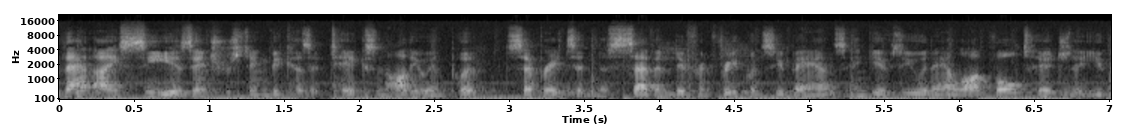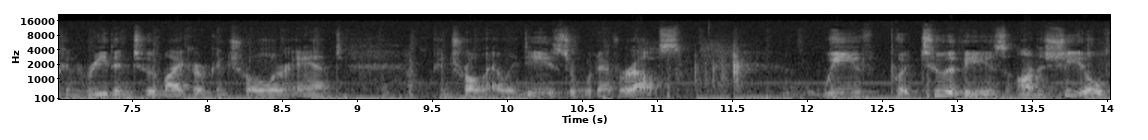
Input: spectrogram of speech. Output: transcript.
That IC is interesting because it takes an audio input, separates it into seven different frequency bands, and gives you an analog voltage that you can read into a microcontroller and control LEDs or whatever else. We've put two of these on a shield,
